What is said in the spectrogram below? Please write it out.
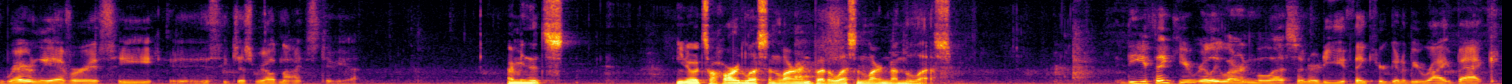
rarely ever is he is he just real nice to you. I mean, it's you know, it's a hard lesson learned, but a lesson learned nonetheless. Do you think you really learned the lesson, or do you think you're going to be right back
